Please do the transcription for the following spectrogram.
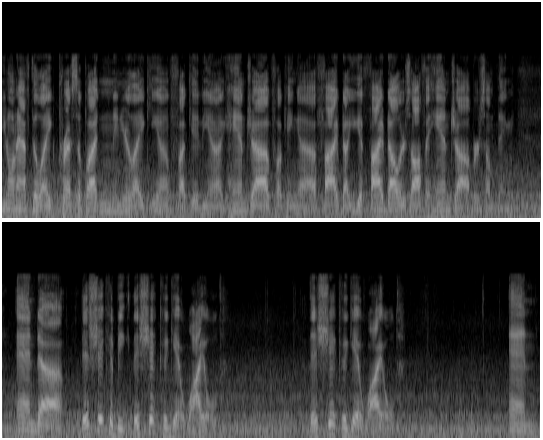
you don't have to like press a button and you're like, you know, fuck it, you know, hand job, fucking uh, five dollars. You get five dollars off a hand job or something, and uh, this shit could be, this shit could get wild. This shit could get wild, and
